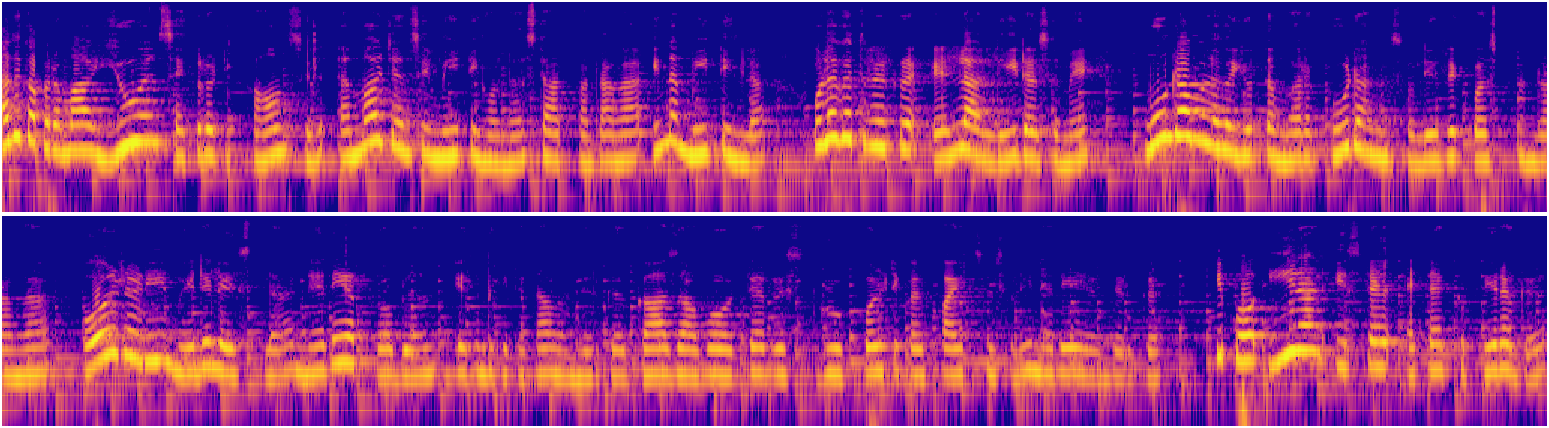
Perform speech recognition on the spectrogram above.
அதுக்கப்புறமா UN security council emergency meeting ஒன்று ஸ்டார்ட் பண்ணுறாங்க இந்த மீட்டிங்கில் உலகத்தில் இருக்கிற எல்லா லீடர்ஸுமே மூன்றாம் உலக யுத்தம் வரக்கூடாதுன்னு சொல்லி ரிக்வெஸ்ட் பண்ணுறாங்க ஆல்ரெடி மிடில் ஈஸ்டில் நிறைய ப்ராப்ளம்ஸ் இருந்துக்கிட்டு தான் வந்திருக்கு. காசாவோ டெரரிஸ்ட் குரூப் பொலிட்டிக்கல் ஃபைட்ஸ்னு சொல்லி நிறைய இருந்திருக்கு. இப்போது ஈரான் இஸ்ரேல் அட்டாக்கு பிறகு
